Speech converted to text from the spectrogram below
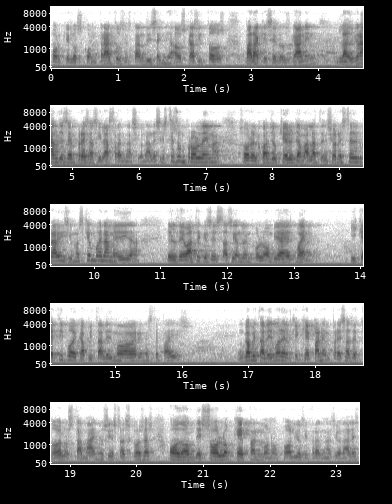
porque los contratos están diseñados casi todos para que se los ganen las grandes empresas y las transnacionales. Este es un problema sobre el cual yo quiero llamar la atención. Este es gravísimo. Es que en buena medida el debate que se está haciendo en Colombia es, bueno, ¿y qué tipo de capitalismo va a haber en este país? Un capitalismo en el que quepan empresas de todos los tamaños y estas cosas, o donde solo quepan monopolios y transnacionales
